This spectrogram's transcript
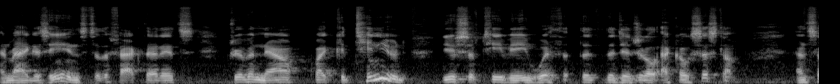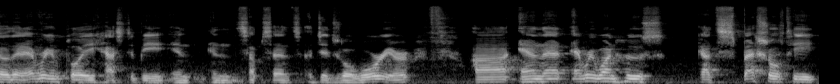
and magazines to the fact that it's driven now by continued use of TV with the, the digital ecosystem. And so that every employee has to be, in, in some sense, a digital warrior, uh, and that everyone who's got specialty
